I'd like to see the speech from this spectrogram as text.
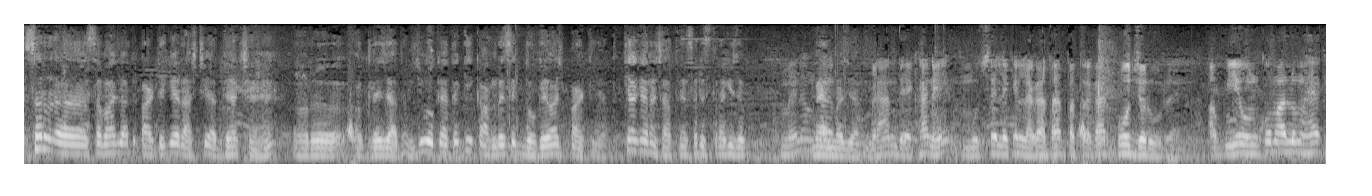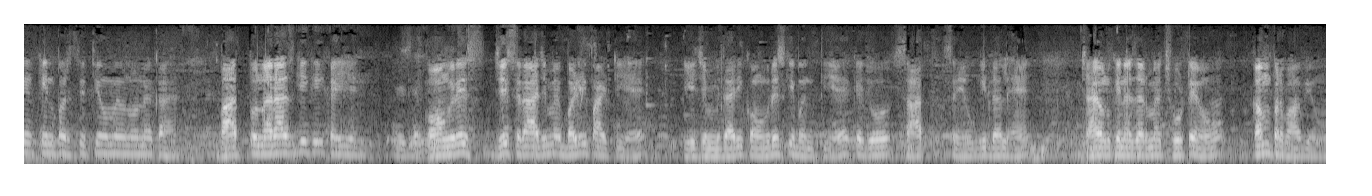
सर समाजवादी पार्टी के राष्ट्रीय अध्यक्ष हैं और अखिलेश यादव जी वो कहते हैं कि कांग्रेस एक धोखेबाज पार्टी है। तो क्या कहना चाहते हैं सर इस तरह की जब मैंने बयानबाजी बयान देखा नहीं मुझसे लेकिन लगातार पत्रकार पूछ ज़रूर रहे अब ये उनको मालूम है कि किन परिस्थितियों में उन्होंने कहा है। बात तो नाराज़गी की कही है। कांग्रेस जिस राज्य में बड़ी पार्टी है ये ज़िम्मेदारी कांग्रेस की बनती है कि जो सात सहयोगी दल हैं चाहे उनकी नज़र में छोटे हों कम प्रभावी हों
